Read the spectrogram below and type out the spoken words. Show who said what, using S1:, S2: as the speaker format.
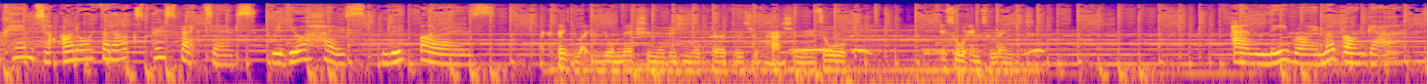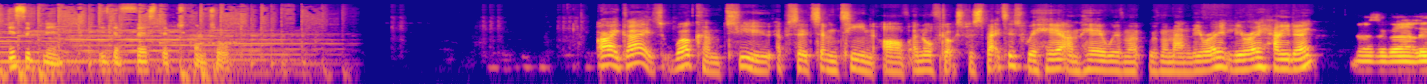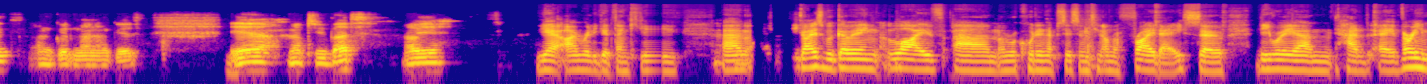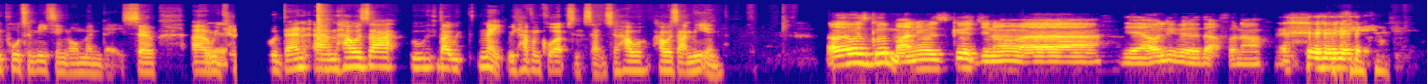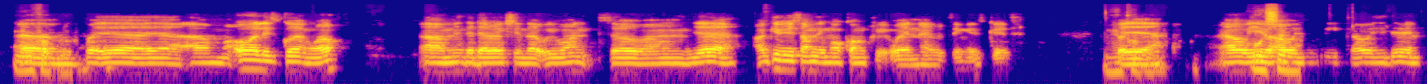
S1: Welcome to Unorthodox Perspectives with your host, Luke Burrows.
S2: I think like your mission, your vision, your purpose, your passion, it's all it's all interlinked.
S1: And Leeroy Mabonga.
S3: Discipline is the first step to control.
S2: All right, guys, welcome to episode 17 of Unorthodox Perspectives. We're here. I'm here with my with my man Leeroy. Leeroy, how you doing?
S4: How's it going, Luke? I'm good, man. I'm good. Yeah, not too bad. How are you?
S2: Yeah, I'm really good, thank you. Um, you guys, we're going live um, and recording episode 17 on a Friday. So Leeroy um, had a very important meeting on Monday, so uh, we
S4: Yeah.
S2: could record then. Um, how was that? Like, we- mate, we haven't caught up since then. So how how was that meeting?
S4: Oh, it was good, man. It was good, you know. Uh, yeah, I'll leave it at that for now.
S2: No.
S4: Um, but yeah, yeah. Um, all is going well. Um, in the direction that we want. So um, yeah, I'll give you something more concrete when everything is good.
S2: No
S4: But
S2: problem.
S4: yeah, how are you?
S2: Awesome.
S4: How your week? How are you doing?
